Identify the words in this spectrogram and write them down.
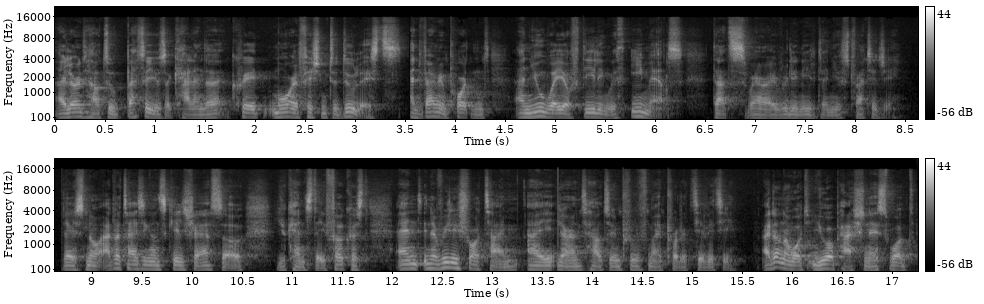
I learned how to better use a calendar, create more efficient to-do lists, and very important, a new way of dealing with emails. That's where I really needed a new strategy. There's no advertising on Skillshare, so you can stay focused. And in a really short time, I learned how to improve my productivity. I don't know what your passion is, what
